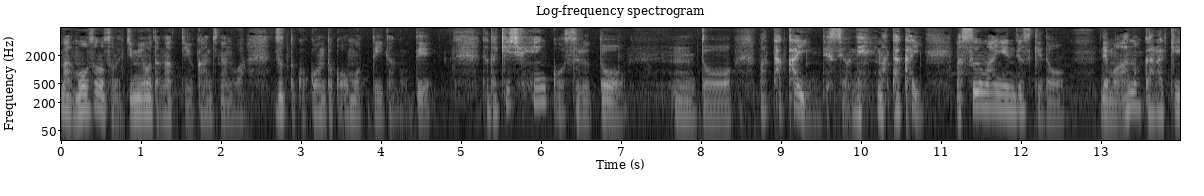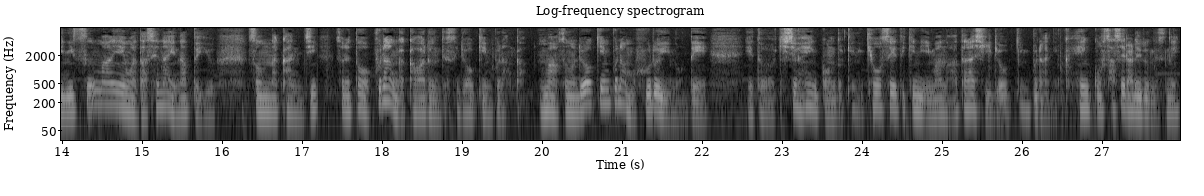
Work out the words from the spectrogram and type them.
まあもうそろそろ寿命だなっていう感じなのはずっとここのとこ思っていたので、ただ機種変更すると、うんと、まあ高いんですよね。まあ高い。まあ数万円ですけど、でもあのガラケーに数万円は出せないなという、そんな感じ。それと、プランが変わるんです。料金プランが。まあ、その料金プランも古いので、えっと、機種変更の時に強制的に今の新しい料金プランに変更させられるんですね。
